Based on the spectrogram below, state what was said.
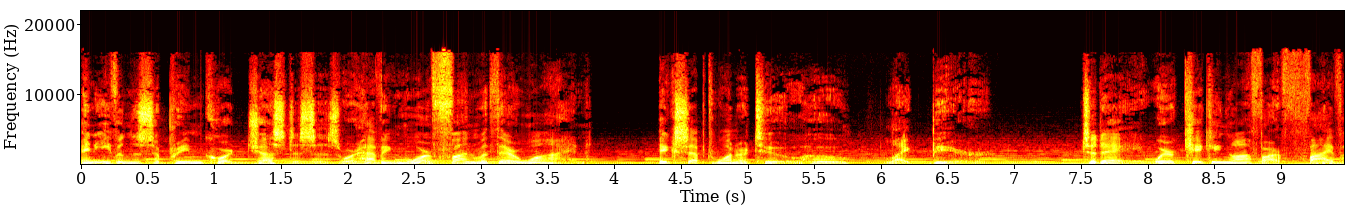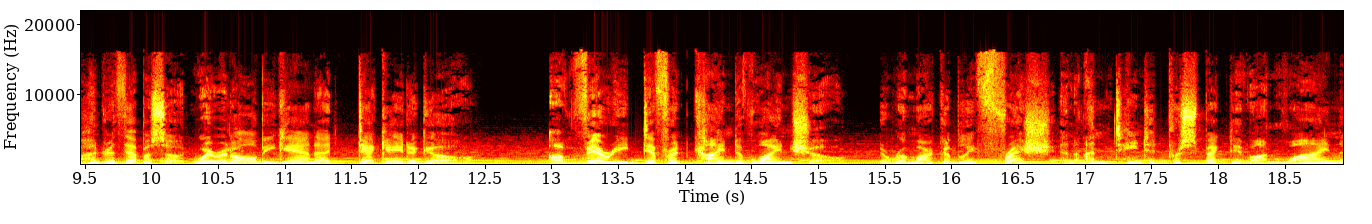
and even the Supreme Court justices were having more fun with their wine, except one or two who like beer. Today, we're kicking off our 500th episode where it all began a decade ago. A very different kind of wine show a remarkably fresh and untainted perspective on wine,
